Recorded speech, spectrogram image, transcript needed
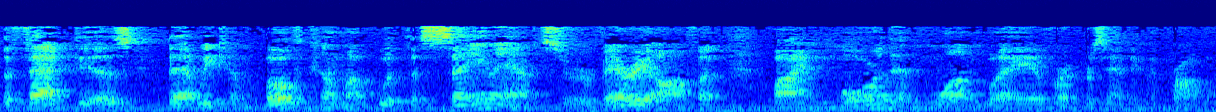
The fact is that we can both come up with the same answer very often by more than one way of representing the problem.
